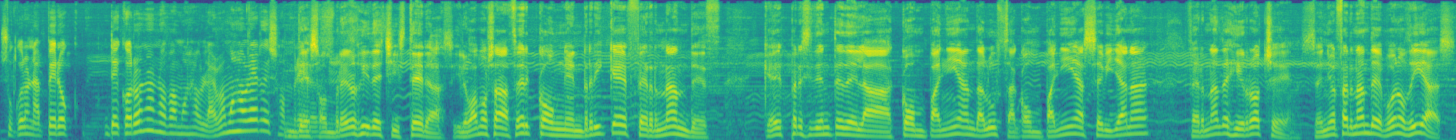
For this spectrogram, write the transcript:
su corona. Pero de corona no vamos a hablar, vamos a hablar de sombreros. De sombreros y de chisteras. Y lo vamos a hacer con Enrique Fernández, que es presidente de la Compañía Andaluza, Compañía Sevillana Fernández y Roche. Señor Fernández, buenos días.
